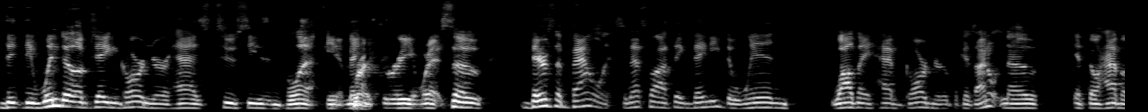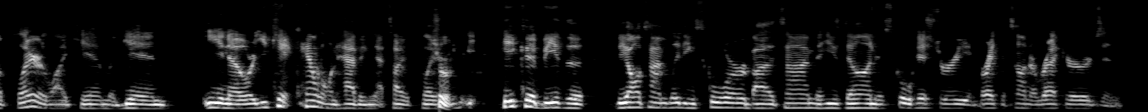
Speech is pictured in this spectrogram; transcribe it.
the, the window of Jayden Gardner has two seasons left, you know, maybe right. three or whatever. So there's a balance, and that's why I think they need to win while they have Gardner because I don't know if they'll have a player like him again, you know, or you can't count on having that type of player. Sure. He, he could be the the all time leading scorer by the time that he's done in school history and break a ton of records and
